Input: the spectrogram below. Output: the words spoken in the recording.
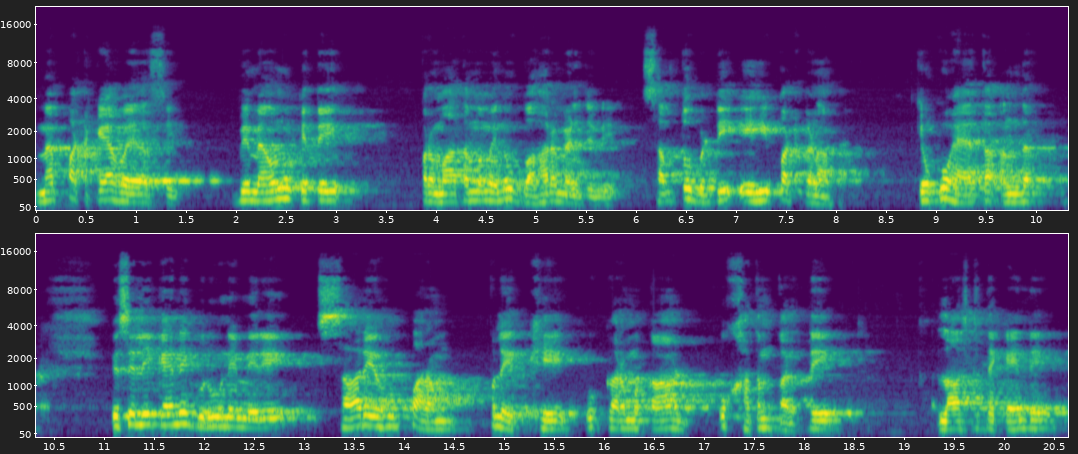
ਮੈਂ ਭਟਕਿਆ ਹੋਇਆ ਸੀ ਵੀ ਮੈਂ ਉਹਨੂੰ ਕਿਤੇ ਪਰਮਾਤਮਾ ਮੈਨੂੰ ਬਾਹਰ ਮਿਲ ਜਵੇ। ਸਭ ਤੋਂ ਵੱਡੀ ਇਹੀ ਭਟਕਣਾ ਹੈ। ਕਿਉਂਕਿ ਹੈ ਤਾਂ ਅੰਦਰ। ਇਸ ਲਈ ਕਹਿੰਦੇ ਗੁਰੂ ਨੇ ਮੇਰੇ ਸਾਰੇ ਉਹ ਭਰਮ ਭੁਲੇਖੇ, ਉਹ ਕਰਮ ਕਾਂਡ ਉਹ ਖਤਮ ਕਰਤੇ। ਲਾਸਟ ਤੇ ਕਹਿੰਦੇ,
